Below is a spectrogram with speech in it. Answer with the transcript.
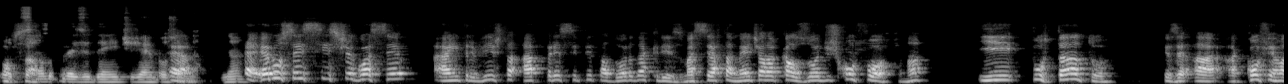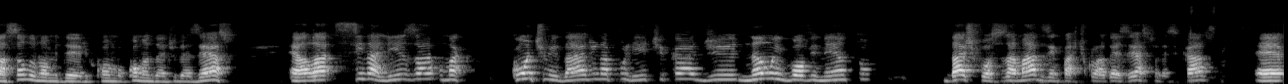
opção, opção do presidente Jair Bolsonaro. É, né? é, eu não sei se chegou a ser a entrevista a precipitadora da crise, mas certamente ela causou desconforto. Né? E, portanto, Quer dizer, a, a confirmação do nome dele como comandante do Exército, ela sinaliza uma continuidade na política de não envolvimento das Forças Armadas, em particular do Exército, nesse caso, é,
